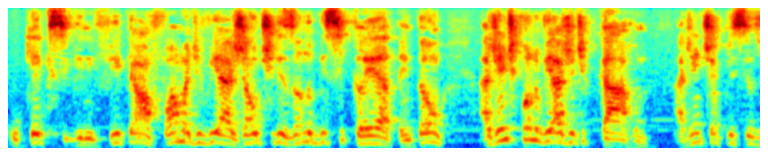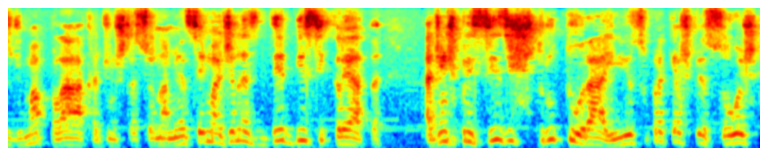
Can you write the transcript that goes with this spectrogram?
o que, que significa, é uma forma de viajar utilizando bicicleta. Então, a gente, quando viaja de carro, a gente já precisa de uma placa, de um estacionamento, você imagina de bicicleta. A gente precisa estruturar isso para que as pessoas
